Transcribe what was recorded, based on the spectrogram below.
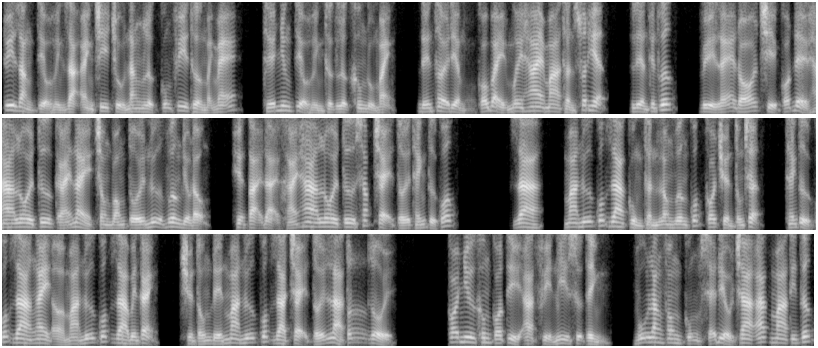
tuy rằng tiểu hình dạ ảnh chi chủ năng lực cũng phi thường mạnh mẽ, thế nhưng tiểu hình thực lực không đủ mạnh, đến thời điểm có bảy mươi hai ma thần xuất hiện, liền phiên phước, vì lẽ đó chỉ có để ha lôi tư cái này trong bóng tối nữ vương điều động hiện tại đại khái ha lôi tư sắp chạy tới thánh tử quốc. Ra, ma nữ quốc gia cùng thần long vương quốc có truyền thống trận, thánh tử quốc gia ngay ở ma nữ quốc gia bên cạnh, truyền thống đến ma nữ quốc gia chạy tới là tốt rồi. Coi như không có tỷ ạt phỉ ni sự tình, vũ lăng phong cũng sẽ điều tra ác ma tin tức,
